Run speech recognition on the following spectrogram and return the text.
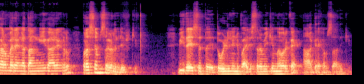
കർമ്മരംഗത്ത് അംഗീകാരങ്ങളും പ്രശംസകളും ലഭിക്കും. വിദേശത്ത് തൊഴിലിന് പരിശ്രമിക്കുന്നവർക്ക് ആഗ്രഹം സാധിക്കും.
